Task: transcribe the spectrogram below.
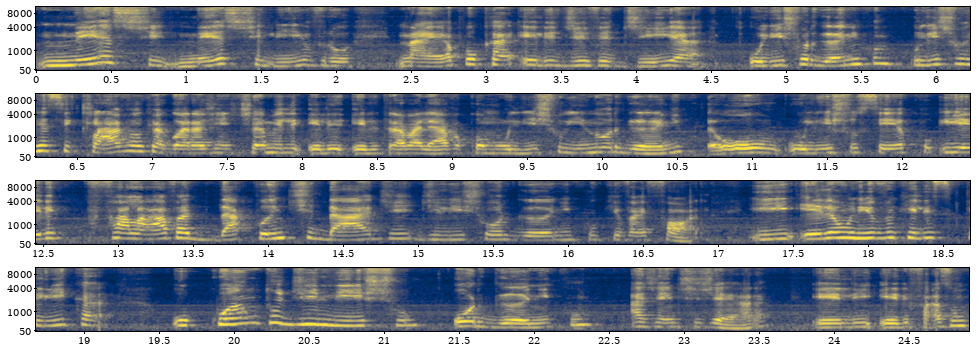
neste, neste livro, na época, ele dividia o lixo orgânico, o lixo reciclável, que agora a gente chama, ele, ele, ele trabalhava como lixo inorgânico ou o lixo seco, e ele falava da quantidade de lixo orgânico que vai fora. E ele é um livro que ele explica o quanto de lixo orgânico a gente gera. Ele, ele faz um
